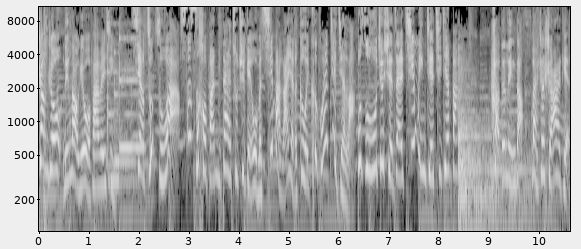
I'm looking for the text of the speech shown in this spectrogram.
上周领导给我发微信，小足足啊，是时候把你带出去给我们喜马拉雅的各位客官见见了，不足就选在清明节期间吧。好的，领导，晚上十二点，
